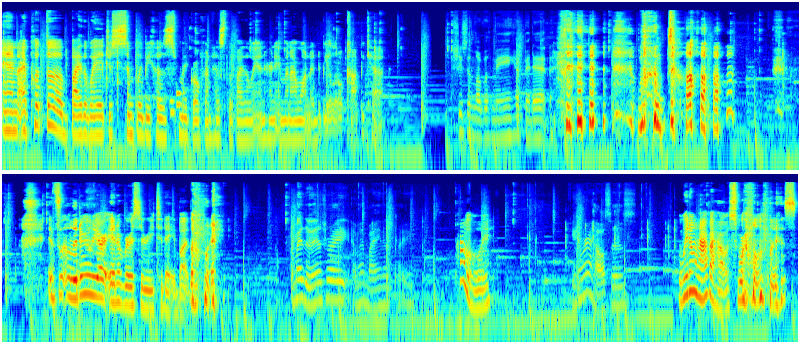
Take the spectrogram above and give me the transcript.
And I put the by the way just simply because my girlfriend has the by the way in her name and I wanted to be a little copycat. She's in love with me, admit it. It's literally our anniversary today, by the way. Am I doing this right? Am I buying this right? Probably. You know where our house is? We don't have a house. We're homeless.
